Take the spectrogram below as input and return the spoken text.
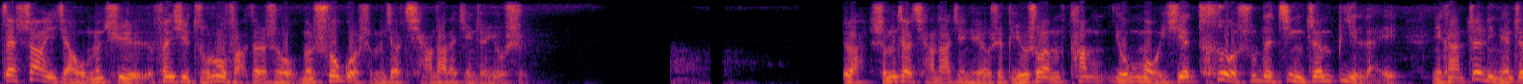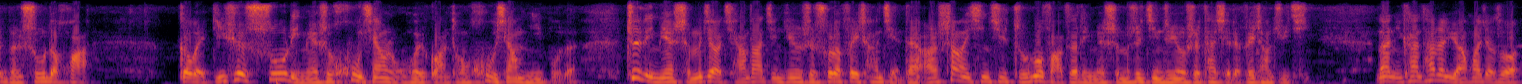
在上一讲我们去分析逐鹿法则的时候，我们说过什么叫强大的竞争优势。对吧？什么叫强大竞争优势？比如说，他们有某一些特殊的竞争壁垒。你看这里面这本书的话，各位的确书里面是互相融会贯通、互相弥补的。这里面什么叫强大竞争优势？说的非常简单。而上一星期逐鹿法则里面什么是竞争优势？他写的非常具体。那你看他的原话叫做：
